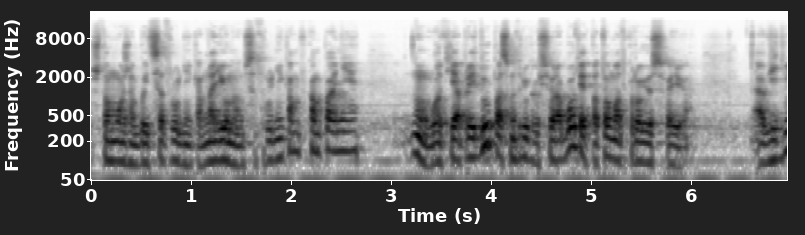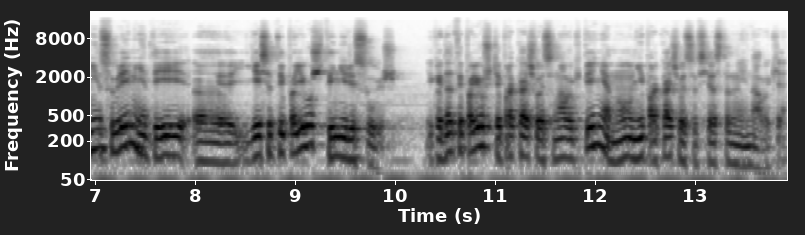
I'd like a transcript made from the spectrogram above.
что можно быть сотрудником, наемным сотрудником в компании. Ну, вот я приду, посмотрю, как все работает, потом открою свое. А в единицу времени ты, э, если ты поешь, ты не рисуешь. И когда ты поешь, у тебя прокачивается навык пения, но не прокачиваются все остальные навыки.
